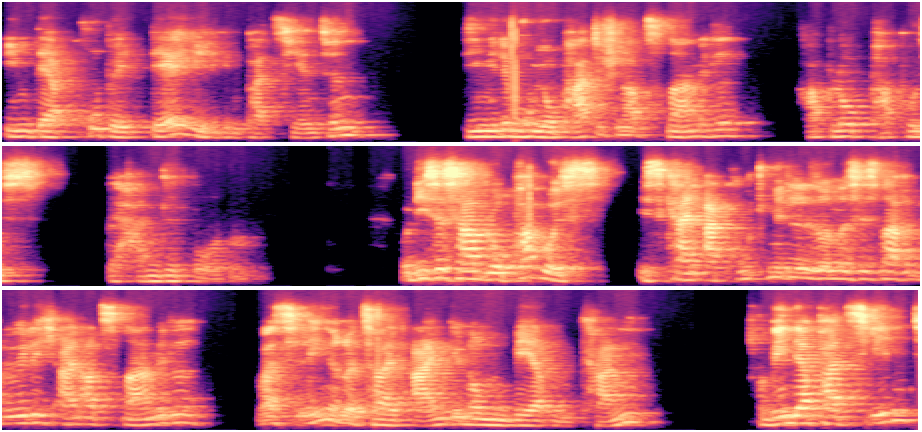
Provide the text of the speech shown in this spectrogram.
in der Gruppe derjenigen Patienten, die mit dem homöopathischen Arzneimittel Haplopapus behandelt wurden. Und dieses Haplopapus ist kein Akutmittel, sondern es ist natürlich ein Arzneimittel, was längere Zeit eingenommen werden kann. Und wenn der Patient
